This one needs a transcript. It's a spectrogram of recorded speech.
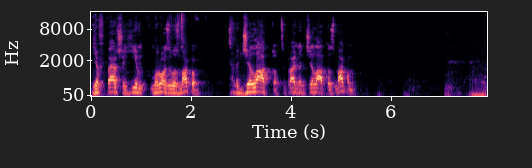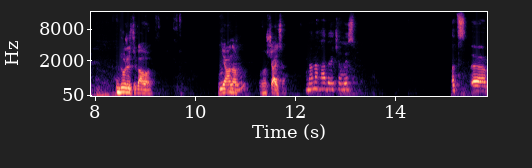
Я вперше їм морозиво з маком. Саме джелато. Це правильно джелато з маком. Дуже цікаво. Яна, Мгм. гощайся. Воно нагадує чимось. От е,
